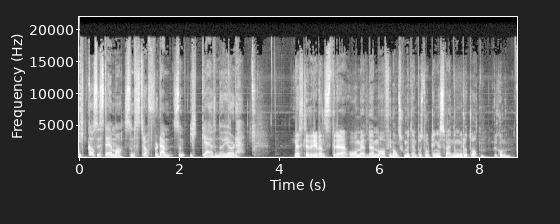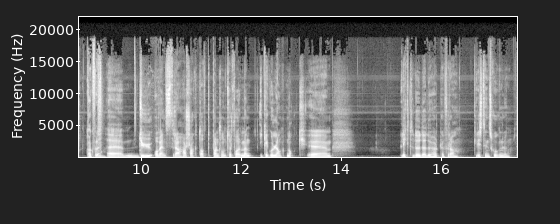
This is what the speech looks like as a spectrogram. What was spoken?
ikke ha systemer som straffer dem som ikke evner å gjøre det. Nestleder i Venstre og medlem av finanskomiteen på Stortinget, Sveinung Rotevatn, velkommen. Takk for det. Eh, du og Venstre har sagt at pensjonsreformen ikke går langt nok. Likte du det du hørte fra Kristin Skogen Lund?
